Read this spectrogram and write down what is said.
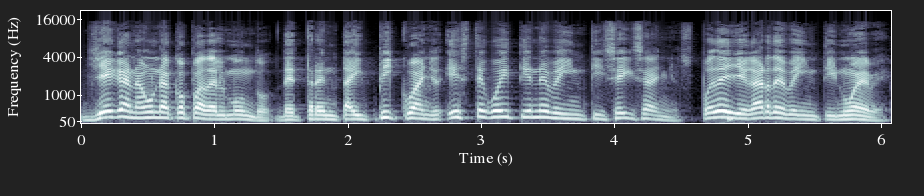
llegan a una Copa del Mundo de 30 y pico años? Este güey tiene 26 años. Puede llegar de 29.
